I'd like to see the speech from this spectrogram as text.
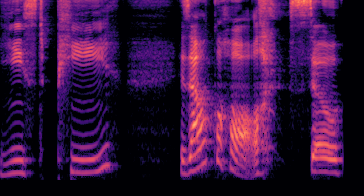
yeast pee is alcohol. So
